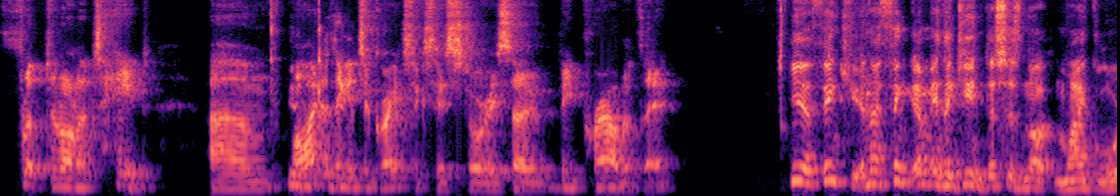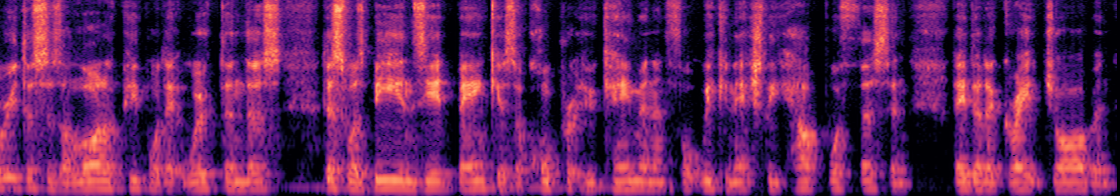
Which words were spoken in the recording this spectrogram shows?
flipped it on its head. Um, yeah. I think it's a great success story. So be proud of that. Yeah, thank you. And I think, I mean, again, this is not my glory. This is a lot of people that worked in this. This was BNZ Bank as a corporate who came in and thought we can actually help with this. And they did a great job and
